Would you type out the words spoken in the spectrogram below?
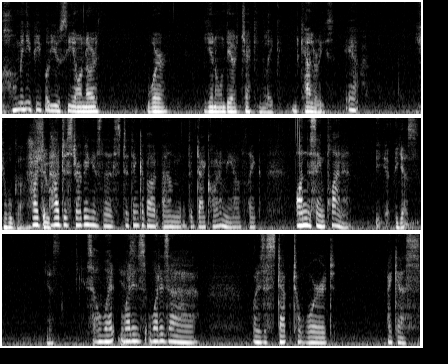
how many people you see on earth where you know they're checking like calories Yeah. yoga How di- how disturbing is this to think about um, the dichotomy of like on the same planet. Y- yes yes So what what Yes. is what is a what is a step toward I guess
